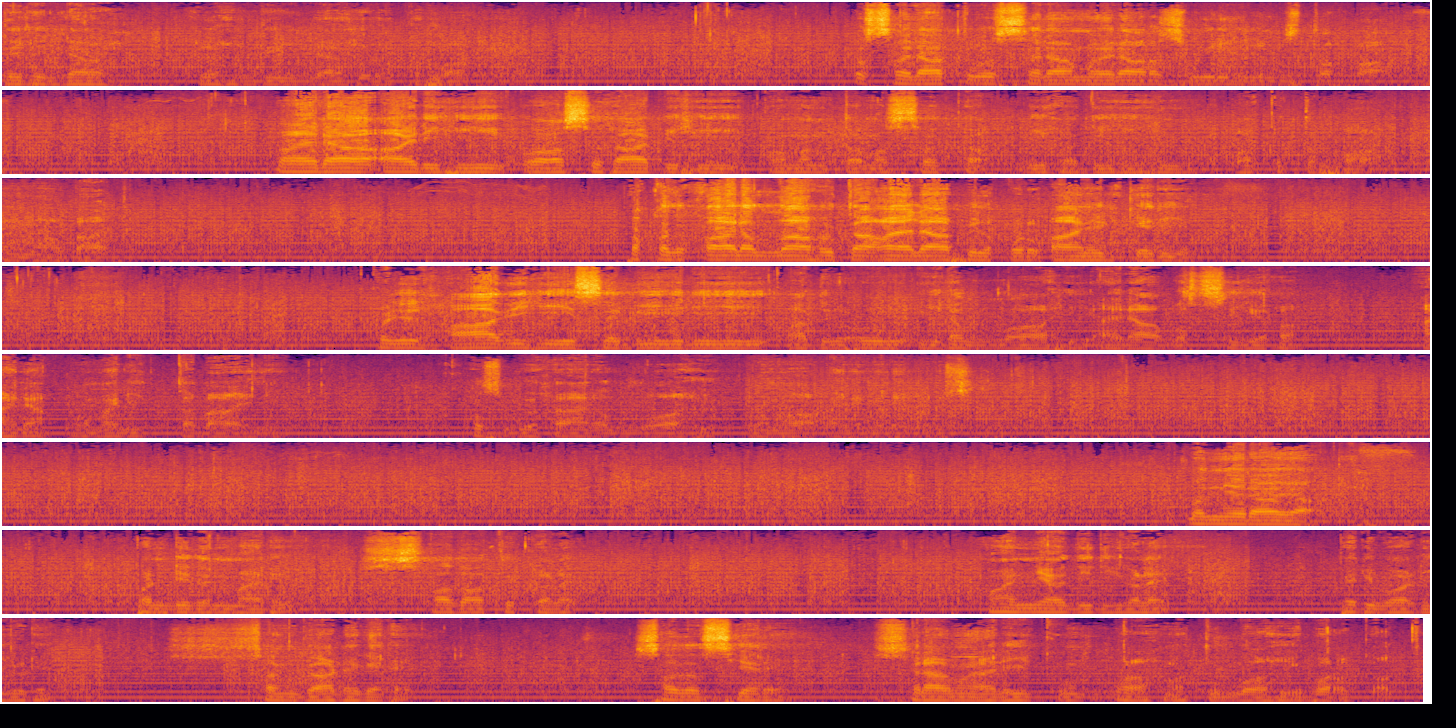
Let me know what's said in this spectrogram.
الحمد لله الحمد لله وكفى. والصلاة والسلام على رسوله المصطفى وعلى آله وأصحابه ومن تمسك بهديه واقتفى أما بعد. فقد قال الله تعالى في القرآن الكريم قل هذه سبيلي أدعو إلى الله على بصيرة. أنا ومن اتبعني وسبحان الله وما أنا من المشركين വന്യരായ പണ്ഡിതന്മാരെ സാധാത്തുക്കളെ മാന്യാതിഥികളെ പരിപാടിയുടെ സംഘാടകരെ സദസ്യരെ അസ്സാം വലൈക്കും വാഹമത്തല്ലാഹി വാത്തു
